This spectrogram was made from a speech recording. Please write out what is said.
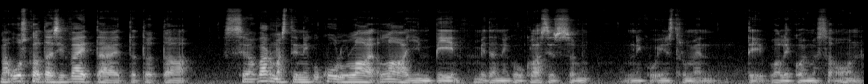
mä uskaltaisin väittää, että tota, se on varmasti niin kuin kuuluu laa, laajimpiin, mitä niin kuin klassisessa niin kuin instrumenttivalikoimassa on.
